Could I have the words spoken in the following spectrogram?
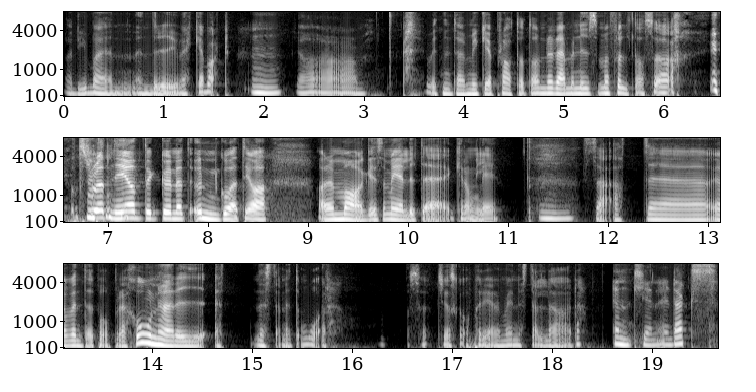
ja, det är bara en, en dryg vecka bort. Mm. Jag, jag vet inte hur mycket jag har pratat om det där, men ni som har följt oss, så jag tror att ni har inte kunnat undgå att jag har en mage som är lite krånglig. Mm. Så att eh, jag har väntat på operation här i ett, nästan ett år. Så att jag ska operera mig nästa lördag. Äntligen är det dags.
